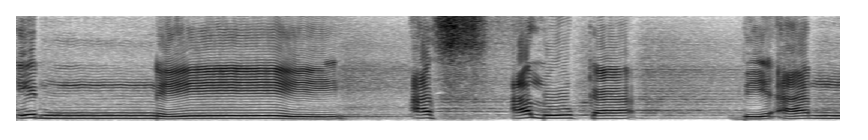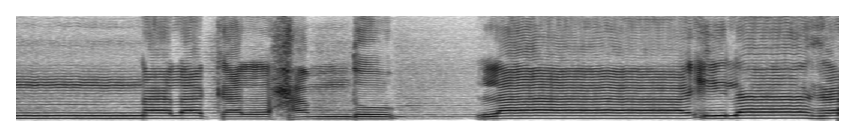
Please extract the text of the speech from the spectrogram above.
ইন্নী আসআলুকা হামদু লা ইলাহা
